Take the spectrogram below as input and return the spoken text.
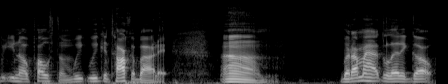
you know, post them. We we can talk about it. Um but I'm gonna have to let it go.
